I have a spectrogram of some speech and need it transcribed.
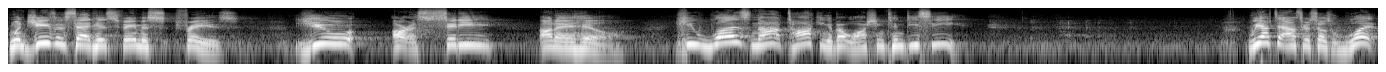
When Jesus said his famous phrase, you are a city on a hill. He was not talking about Washington, D.C. We have to ask ourselves what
